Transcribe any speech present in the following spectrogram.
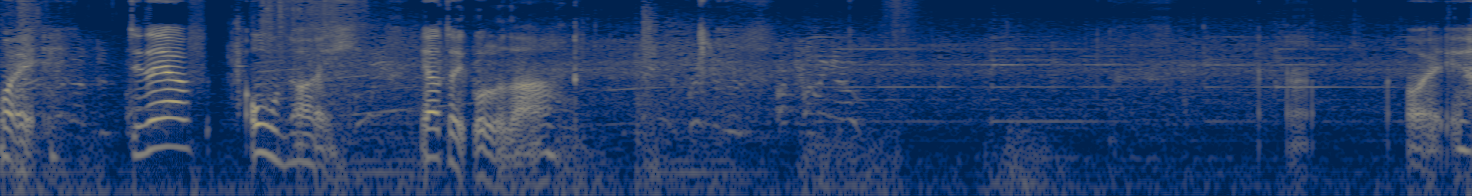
Wait, do they have? Oh no, yeah, I'll take all of that. Uh, wait,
